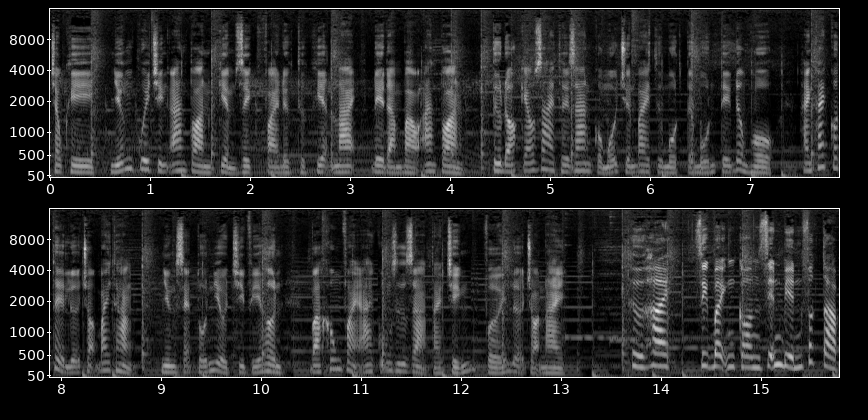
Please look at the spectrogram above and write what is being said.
trong khi những quy trình an toàn kiểm dịch phải được thực hiện lại để đảm bảo an toàn. Từ đó kéo dài thời gian của mỗi chuyến bay từ 1 tới 4 tiếng đồng hồ. Hành khách có thể lựa chọn bay thẳng nhưng sẽ tốn nhiều chi phí hơn và không phải ai cũng dư giả tài chính với lựa chọn này. Thứ hai, dịch bệnh còn diễn biến phức tạp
